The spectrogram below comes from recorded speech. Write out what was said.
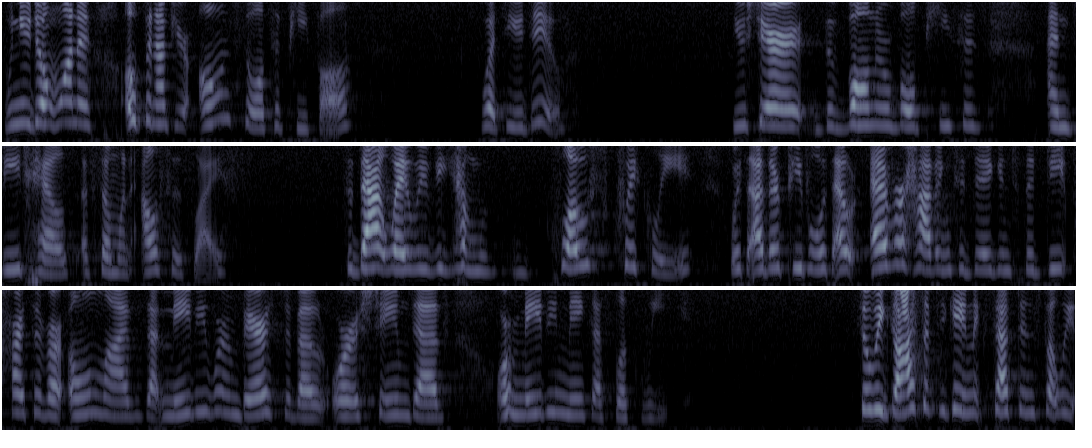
when you don't want to open up your own soul to people, what do you do? You share the vulnerable pieces and details of someone else's life. So that way we become close quickly with other people without ever having to dig into the deep parts of our own lives that maybe we're embarrassed about or ashamed of or maybe make us look weak. So we gossip to gain acceptance, but we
